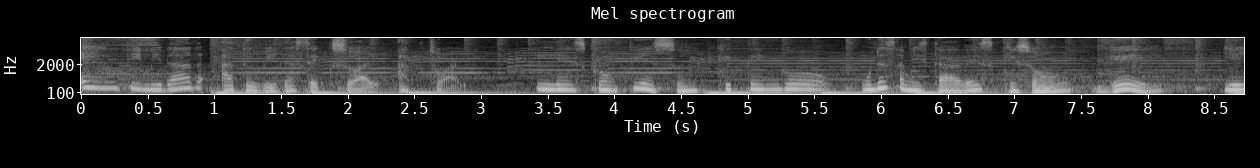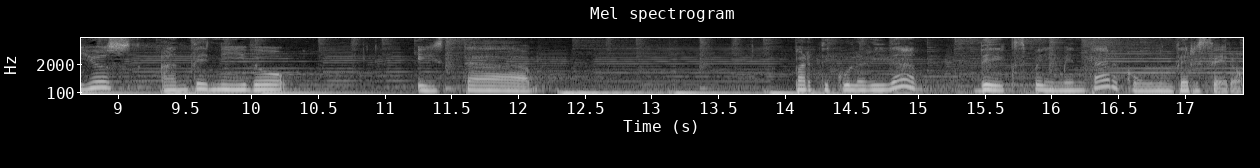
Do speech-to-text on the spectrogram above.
e intimidad a tu vida sexual actual. Les confieso que tengo unas amistades que son gay y ellos han tenido esta particularidad de experimentar con un tercero.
